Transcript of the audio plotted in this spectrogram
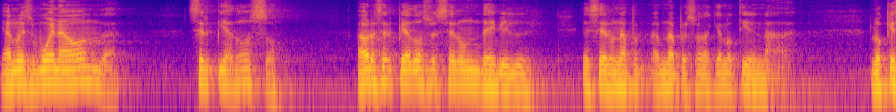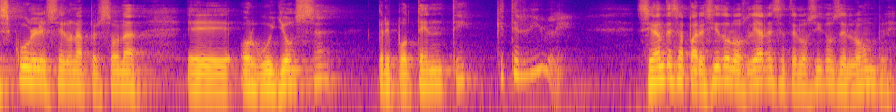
ya no es buena onda ser piadoso. Ahora ser piadoso es ser un débil, es ser una, persona que no tiene nada. Lo que es cool es ser una persona eh, orgullosa, prepotente. Qué terrible. Se han desaparecido los leales entre los hijos del hombre.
